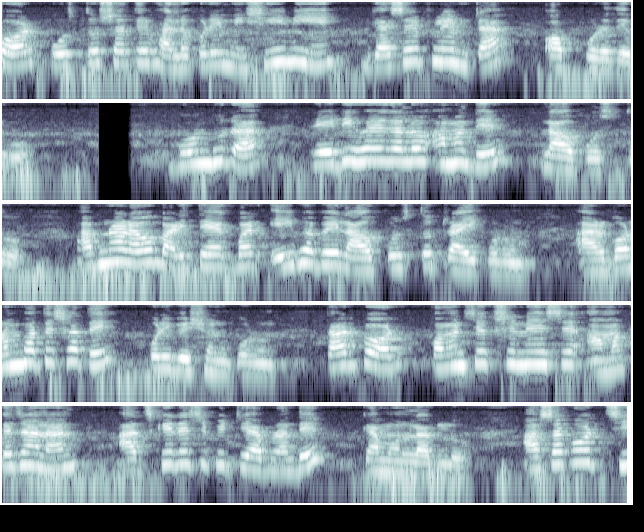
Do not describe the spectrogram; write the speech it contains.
পর পোস্তর সাথে ভালো করে মিশিয়ে নিয়ে গ্যাসের ফ্লেমটা অফ করে দেব। বন্ধুরা, রেডি হয়ে গেল আমাদের লাউ পোস্ত। আপনারাও বাড়িতে একবার এইভাবে লাউ পোস্ত ট্রাই করুন আর গরম ভাতের সাথে পরিবেশন করুন। তারপর কমেন্ট সেকশনে এসে আমাকে জানান আজকের রেসিপিটি আপনাদের কেমন লাগল। আশা করছি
